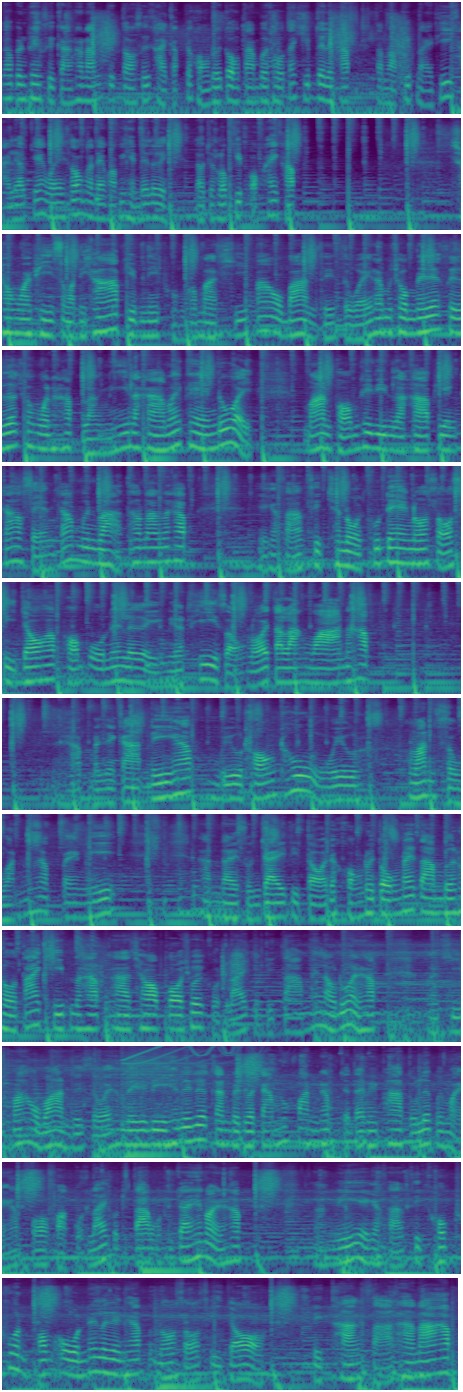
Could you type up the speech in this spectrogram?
เราเป็นเพียงสื่อกลางเท่านั้น ติดต่อซื้อขายกับเจ้าของโดยตรงตามเบอร์โทรใต้คลิปได้เลยครับสำหรับคลิปไหนที่ขายแล้วแจ้งไว้ในช่องแสดงความคิดเห็นได้เลย เราจะลบคลิปออกให้ครับ ช่อง YP สวัสดีครับ คลิปนี้ผมก็มาชี้เป้าบ้านสวยๆท่านผู้ชมได้เลือกซื้อเลือกชมกันะครับ หลังนี้ราคาไม่แพงด้วย บ้านพร้อมที่ดินราคาเพียง 990,000 บาทเท่านั้นนะครับเอกสารสิทธิ์โฉนดคุดแดงนอสสี่จอครับ พร้อมโอนได้เลย เนื้อที่ 200 ตารางวานะครับ ครับบรรยากาศดีครับ วิวท้องทุ่งวิวบ้านสวนนะครับแปลงนี้ท่านใดสนใจติดต่อเจ้าของโดยตรงได้ตามเบอร์โทรใต้คลิปนะครับ ถ้าชอบก็ช่วยกดไลค์กดติดตามให้เราด้วยนะครับ มาขี่เป้าบ้านสวยๆทำเลดีๆให้ได้เลือกกันเป็นประจำทุกวันครับ จะได้ไม่พลาดตัวเลือกใหม่ๆครับก็ฝากกดไลค์กดติดตามกดถูกใจให้หน่อยนะครับ หลังนี้เอกสารสิทธิ์ครบถ้วนพร้อมโอนได้เลยนะครับนสสีจอติดทางสาธารณะครับ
